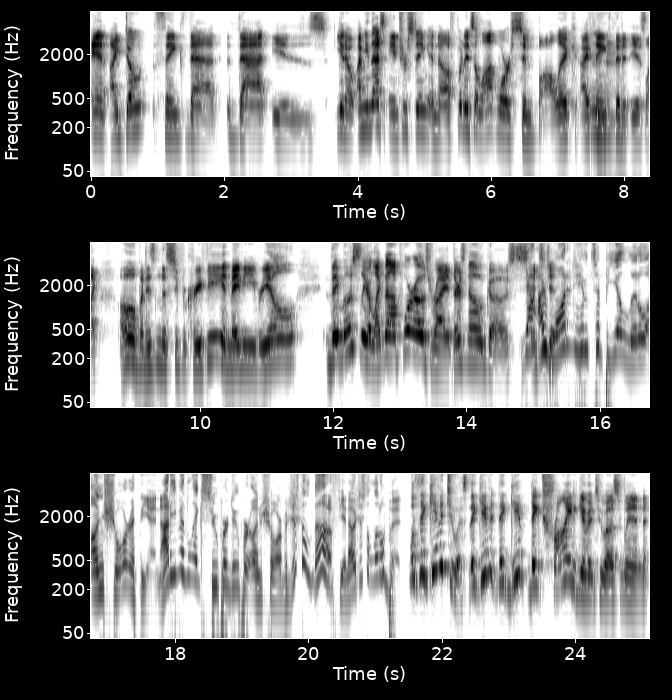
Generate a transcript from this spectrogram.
And I don't think that that is, you know, I mean, that's interesting enough, but it's a lot more symbolic, I think, Mhm. than it is like, oh, but isn't this super creepy and maybe real? They mostly are like, nah, Poirot's right. There's no ghosts. yeah, It's I ju- wanted him to be a little unsure at the end. Not even like super duper unsure, but just enough, you know, just a little bit. Well, they give it to us. They give it. They give. They try to give it to us when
